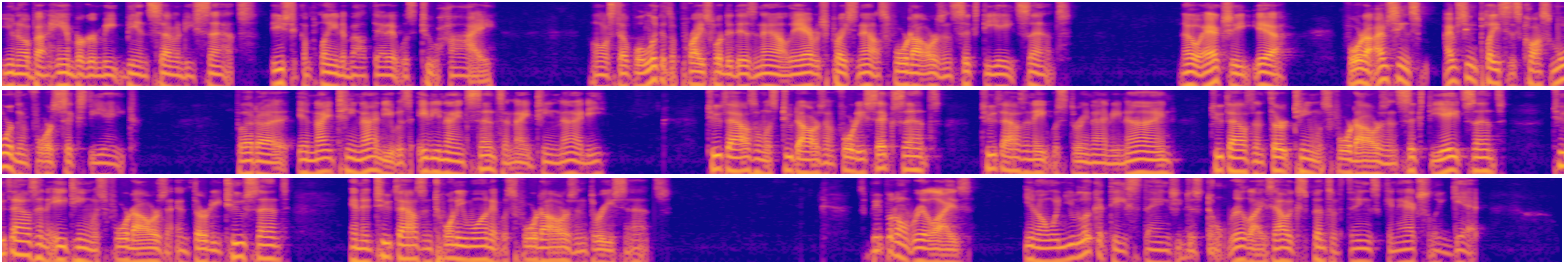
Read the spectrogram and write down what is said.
you know, about hamburger meat being 70 cents. They used to complain about that. It was too high. All stuff. Well, look at the price, what it is now. The average price now is $4.68. No, actually, yeah. Four. I've seen I've seen places cost more than 468. But uh, in 1990, it was 89 cents in 1990. 2000 was $2.46. 2008 was 3.99. 2013 was $4.68. 2018 was $4.32. And in 2021, it was $4.03. So people don't realize, you know, when you look at these things, you just don't realize how expensive things can actually get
